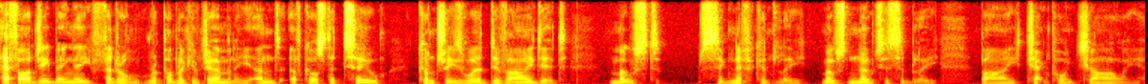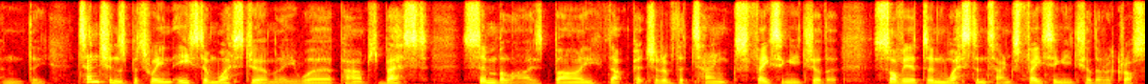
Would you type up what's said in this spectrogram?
FRG being the Federal Republic of Germany, and of course the two countries were divided most significantly, most noticeably by Checkpoint Charlie, and the tensions between East and West Germany were perhaps best symbolised by that picture of the tanks facing each other, Soviet and Western tanks facing each other across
